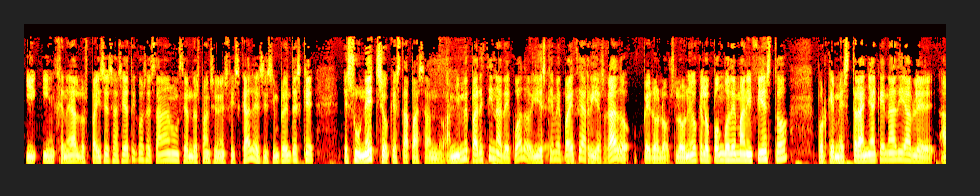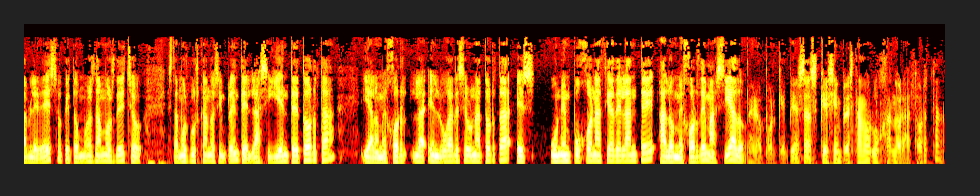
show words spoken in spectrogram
Y, en general los países asiáticos están anunciando expansiones fiscales y simplemente es que es un hecho que está pasando. A mí me parece inadecuado y es que me parece arriesgado, pero lo, único que lo pongo de manifiesto porque me extraña que nadie hable, hable de eso, que todos damos, de hecho, estamos buscando simplemente la siguiente torta y a lo mejor en lugar de ser una torta es un empujón hacia adelante, a lo mejor demasiado. Pero ¿por qué piensas que siempre estamos bujando la torta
